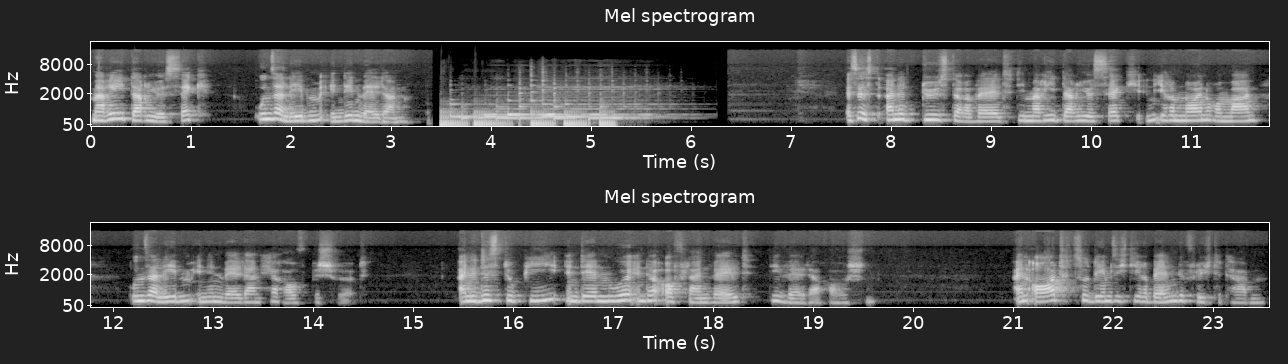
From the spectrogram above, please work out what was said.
Marie Darrieussecq Unser Leben in den Wäldern Es ist eine düstere Welt, die Marie Darrieussecq in ihrem neuen Roman Unser Leben in den Wäldern heraufbeschwört. Eine Dystopie, in der nur in der Offline-Welt die Wälder rauschen. Ein Ort, zu dem sich die Rebellen geflüchtet haben.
